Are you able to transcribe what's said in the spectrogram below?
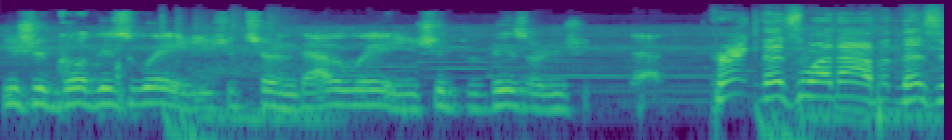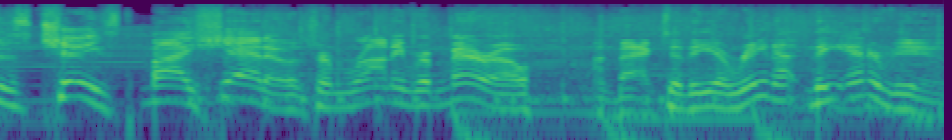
you should go this way you should turn that way you should do this or you should do that Crank this one up. This is Chased by Shadows from Ronnie Romero. I'm back to the arena, the interviews.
